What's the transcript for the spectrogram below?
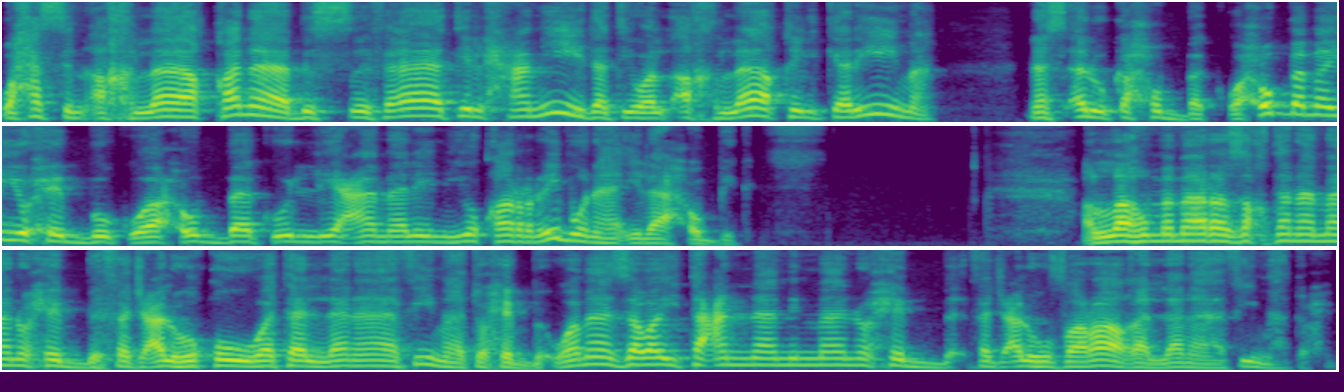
وحسن أخلاقنا بالصفات الحميدة والأخلاق الكريمة. نسألك حبك وحب من يحبك وحب كل عمل يقربنا إلى حبك. اللهم ما رزقتنا ما نحب فاجعله قوة لنا فيما تحب وما زويت عنا مما نحب فاجعله فراغا لنا فيما تحب.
